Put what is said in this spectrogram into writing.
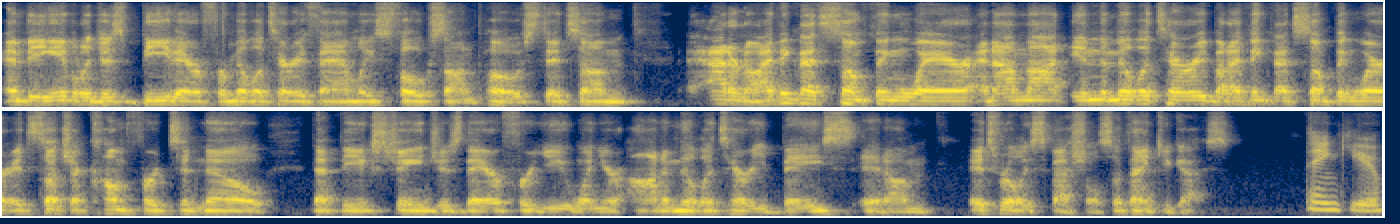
and being able to just be there for military families, folks on post. It's um. I don't know. I think that's something where, and I'm not in the military, but I think that's something where it's such a comfort to know that the exchange is there for you when you're on a military base. It um, it's really special. So thank you guys. thank you.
